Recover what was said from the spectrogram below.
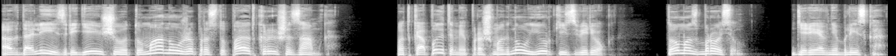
а вдали из редеющего тумана уже проступают крыши замка. Под копытами прошмыгнул юркий зверек. Томас бросил: Деревня близко.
